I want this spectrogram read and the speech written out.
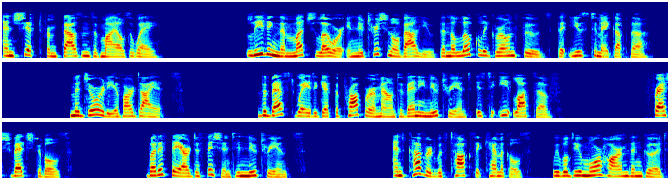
and shipped from thousands of miles away leaving them much lower in nutritional value than the locally grown foods that used to make up the majority of our diets. The best way to get the proper amount of any nutrient is to eat lots of fresh vegetables. But if they are deficient in nutrients and covered with toxic chemicals, we will do more harm than good.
